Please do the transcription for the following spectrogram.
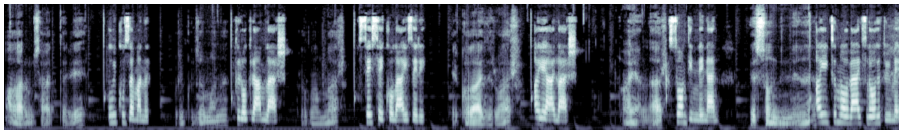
Alarm saatleri, uyku zamanı, uyku zamanı, programlar, programlar, ses equalizeri, equalizer var, ayarlar, ayarlar. Son dinlenen, ve son dinlenen. item overflow düğme,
